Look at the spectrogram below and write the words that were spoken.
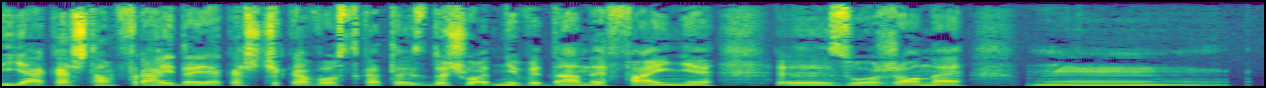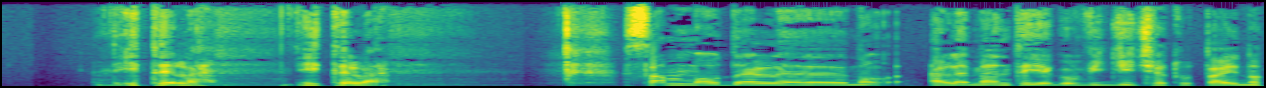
jakaś tam frajda, jakaś ciekawostka. To jest dość ładnie wydane, fajnie złożone. Mm, I tyle. I tyle. Sam model, e, no, elementy jego widzicie tutaj, no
